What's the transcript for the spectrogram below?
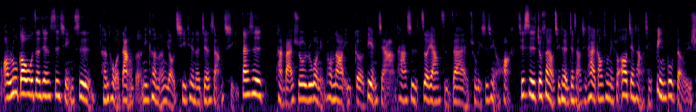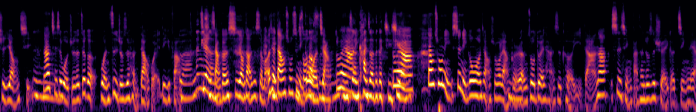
网络购物这件事情是很妥当的，你可能有七天的鉴赏期，但是坦白说，如果你碰到一个店家，他是这样子在处理事情的话，其实就算有七天的鉴赏期，他也告诉你说，哦，鉴赏期并不等于试用期。嗯、那其实我觉得这个文字就是很吊诡的地方。对啊，那鉴赏跟试用到底是什么？而且当初是你跟我讲，对啊，你看着那个机器，对啊，当初你是你跟我讲说两个人做对谈是可以的、啊嗯，那事情反正就是学一个经验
